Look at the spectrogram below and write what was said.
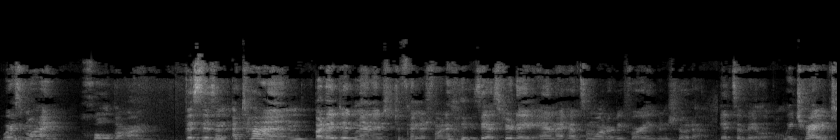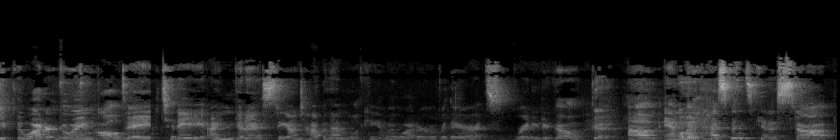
where's mine? Hold on. This isn't a ton, but I did manage to finish one of these yesterday, and I had some water before I even showed up. It's available. We try right? to keep the water going all day. Today I'm gonna stay on top of them, looking at my water over there. It's ready to go. good. Um, and Oh. my husband's gonna stop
